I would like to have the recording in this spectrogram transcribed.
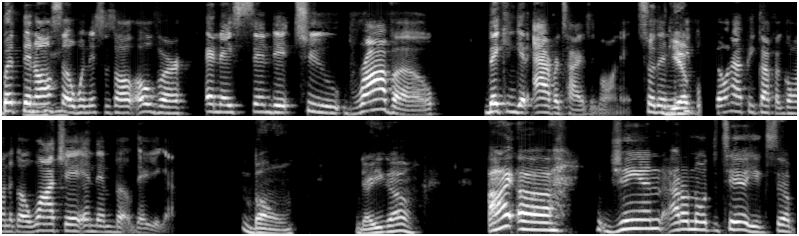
But then mm-hmm. also when this is all over and they send it to Bravo, they can get advertising on it. So then yep. people don't have Peacock are going to go watch it, and then boom, there you go. Boom. There you go. I uh Jen, I don't know what to tell you except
